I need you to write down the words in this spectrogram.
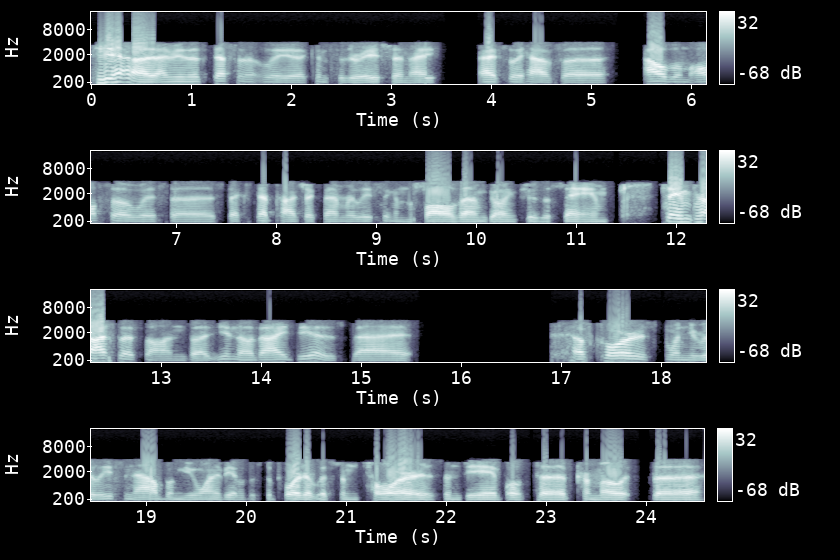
Yeah, I mean it's definitely a consideration. I actually have a album also with a spec Step project that I'm releasing in the fall that I'm going through the same same process on. But you know, the idea is that of course when you release an album you want to be able to support it with some tours and be able to promote the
